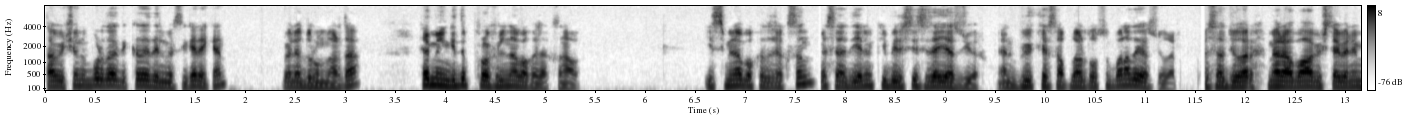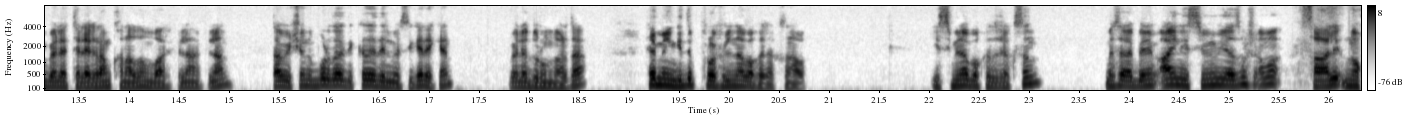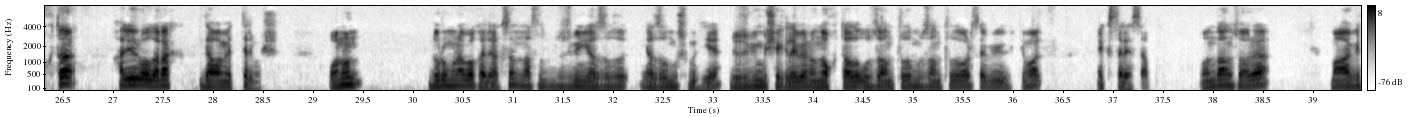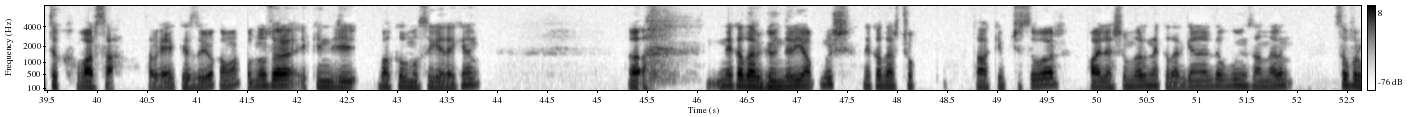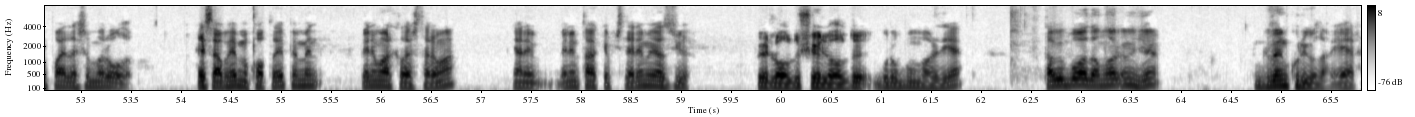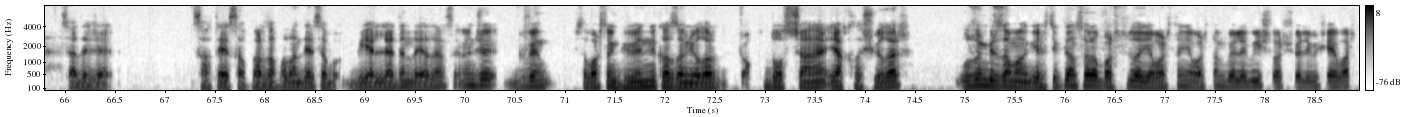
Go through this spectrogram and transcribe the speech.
Tabii şimdi burada dikkat edilmesi gereken böyle durumlarda hemen gidip profiline bakacaksın abi. İsmine bakacaksın. Mesela diyelim ki birisi size yazıyor. Yani büyük hesaplarda olsun bana da yazıyorlar. Mesela diyorlar merhaba abi işte benim böyle Telegram kanalım var filan filan. Tabii şimdi burada dikkat edilmesi gereken böyle durumlarda hemen gidip profiline bakacaksın abi. İsmine bakacaksın. Mesela benim aynı ismimi yazmış ama Salih nokta Halil olarak devam ettirmiş. Onun durumuna bakacaksın. Nasıl düzgün yazılı yazılmış mı diye. Düzgün bir şekilde böyle noktalı, uzantılı, uzantılı varsa büyük ihtimal ekstra hesap. Ondan sonra mavi tık varsa tabii herkeste yok ama ondan sonra ikinci bakılması gereken e, ne kadar gönderi yapmış, ne kadar çok takipçisi var, paylaşımları ne kadar. Genelde bu insanların sıfır paylaşımları olur. Hesabı hemen kopyalayıp hemen benim arkadaşlarıma yani benim takipçilerime yazıyor. Böyle oldu, şöyle oldu, grubum var diye. Tabii bu adamlar önce güven kuruyorlar. Eğer sadece sahte hesaplardan falan derse bir yerlerden de yazarsa önce güven işte baştan güvenini kazanıyorlar. Çok dostçana yaklaşıyorlar. Uzun bir zaman geçtikten sonra başlıyorlar yavaştan yavaştan böyle bir iş var, şöyle bir şey var.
